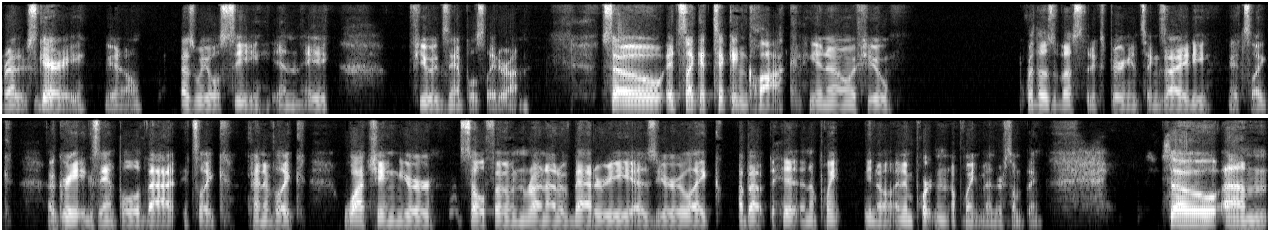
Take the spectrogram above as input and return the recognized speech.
rather scary, you know, as we will see in a few examples later on. So it's like a ticking clock, you know, if you for those of us that experience anxiety, it's like a great example of that. It's like kind of like watching your cell phone run out of battery as you're like about to hit an appoint, you know, an important appointment or something. So, um,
